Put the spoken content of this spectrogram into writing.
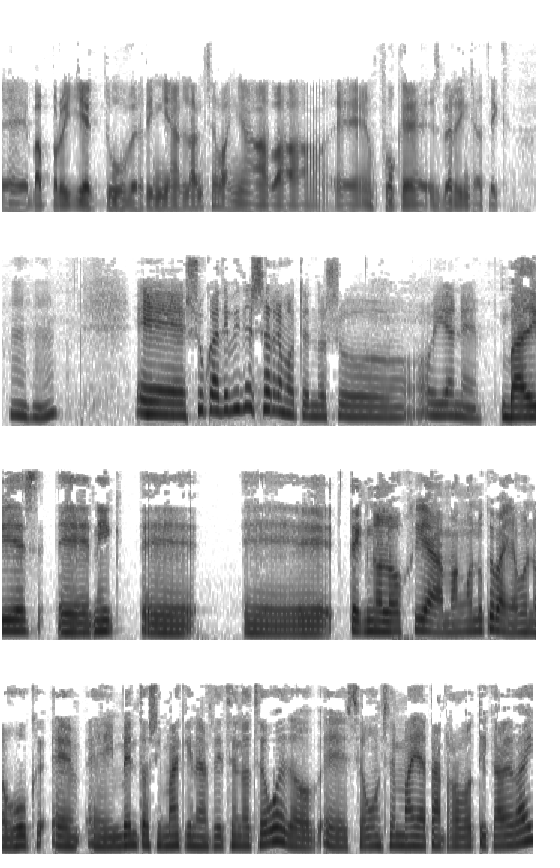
e, ba, proiektu berdinean lantza, baina, ba, e, enfoke ezberdinatik. Mhm. E, zuk adibidez zer emoten duzu, oiane? Ba, adibidez, e, nik e, e, teknologia emango nuke, baina bueno, guk e, e, inventos y máquinas deitzen dotzegu, edo e, segun zen mailatan robotika be bai,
